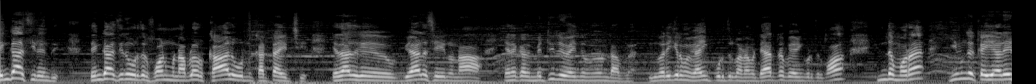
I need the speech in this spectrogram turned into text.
தென்காசிலேருந்து தென்காசியில் ஒருத்தர் ஃபோன் பண்ணாப்புல. ஒரு கால் ஒன்று கட் ஆயிடுச்சு. ஏதாவது வேலை செய்யணும்னா எனக்கு அந்த மெட்டீரியல் வாங்கி தரணும்டாப்புல இது வரைக்கும் நம்ம வாங்கி கொடுத்துருக்கோம். நம்ம டேரக்டாக வாங்கி கொடுத்துருக்கோம். இந்த முறை இவங்க கையாலே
